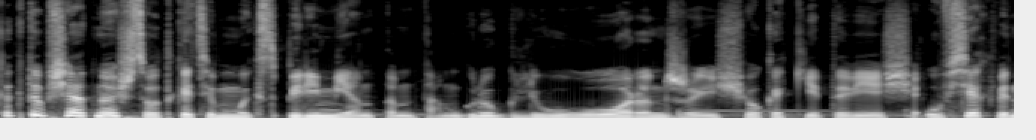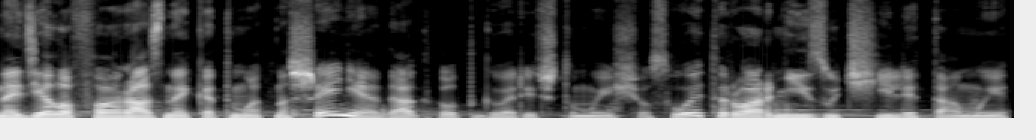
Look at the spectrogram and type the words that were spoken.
Как ты вообще относишься вот к этим экспериментам, там глю-глю, оранжи, еще какие-то вещи? У всех виноделов разное к этому отношение, да, кто-то говорит, что мы еще свой теруар не изучили, там и э,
